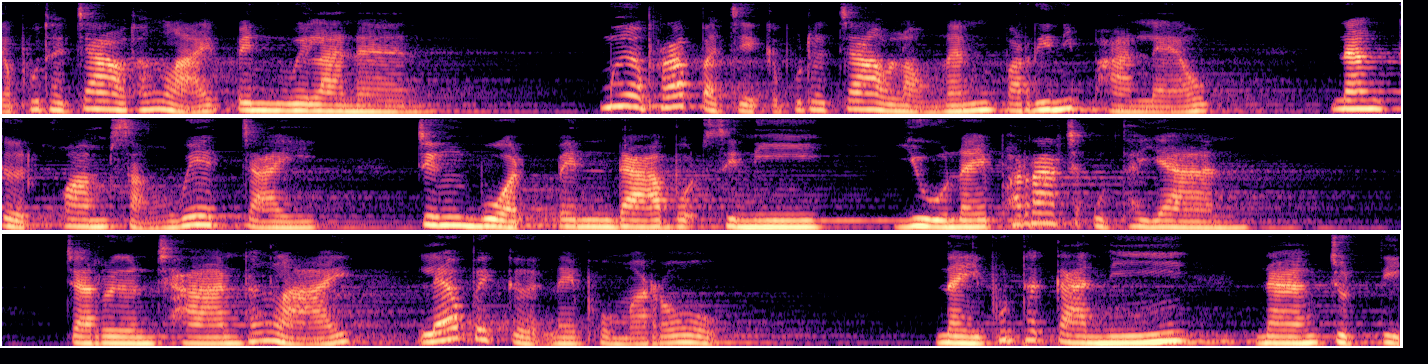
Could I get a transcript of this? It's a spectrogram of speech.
กพุทธเจ้าทั้งหลายเป็นเวลานาน เมื่อพระปัจเจกพุทธเจ้าเหล่านั้นปรินิพพานแล้ว นางเกิดความสังเวชใจ จึงบวชเป็นดาบทสินีอยู่ในพระราชอุทยาน เจริญฌานทั้งหลาย แล้วไปเกิดในพรหมโลก ในพุทธกาลนี้ นางจุติ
